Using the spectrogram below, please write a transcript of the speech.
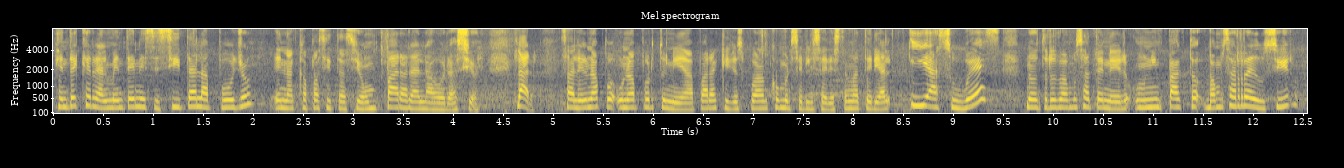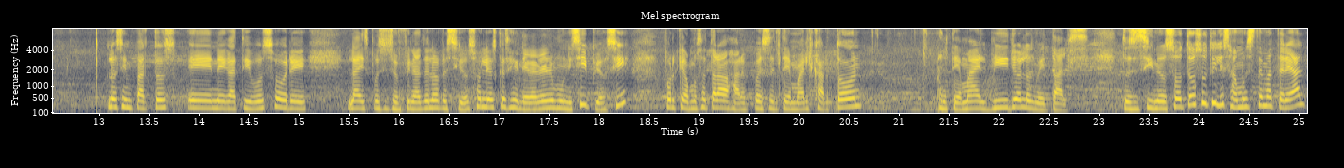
gente que realmente necesita el apoyo en la capacitación para la elaboración. Claro, sale una, una oportunidad para que ellos puedan comercializar este material y a su vez nosotros vamos a tener un impacto, vamos a reducir los impactos eh, negativos sobre la disposición final de los residuos sólidos que se generan en el municipio, ¿sí? Porque vamos a trabajar pues el tema del cartón, el tema del vidrio, los metales. Entonces, si nosotros utilizamos este material,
